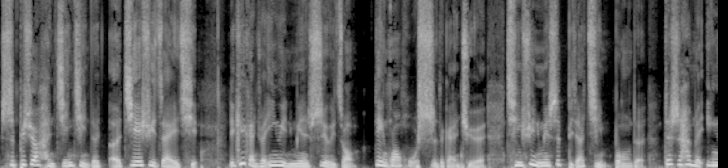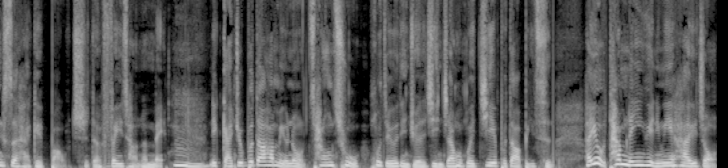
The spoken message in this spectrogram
是必须要很紧紧的呃接续在一起，你可以感觉音乐里面是有一种。电光火石的感觉，情绪里面是比较紧绷的，但是他们的音色还可以保持的非常的美。嗯，你感觉不到他们有那种仓促，或者有点觉得紧张，会不会接不到彼此？还有他们的音乐里面还有一种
